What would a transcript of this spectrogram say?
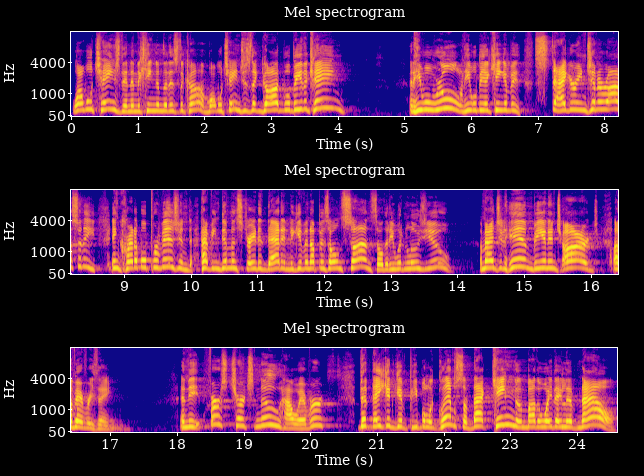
What will change then in the kingdom that is to come? What will change is that God will be the king. And he will rule, and he will be a king of staggering generosity, incredible provision, having demonstrated that into giving up his own son so that he wouldn't lose you. Imagine him being in charge of everything. And the first church knew, however, that they could give people a glimpse of that kingdom by the way they live now.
